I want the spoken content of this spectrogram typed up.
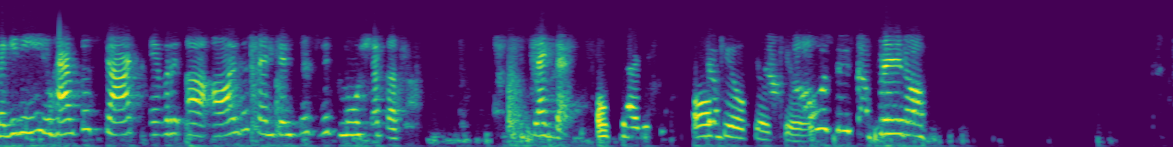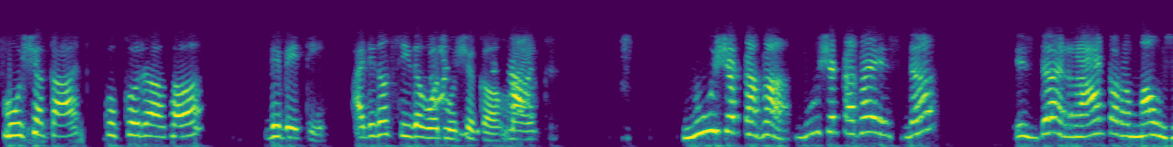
Bagini, you have to start every uh, all the sentences with Moshakah. like that okay okay okay okay mouse is afraid of mushakat kukurah bibeti i did not see the word mushaka my mushakah mushakah is the is the rat or a mouse?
